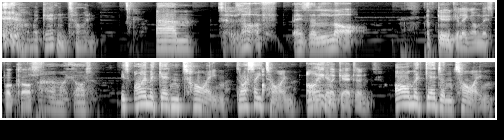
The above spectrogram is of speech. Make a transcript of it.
Armageddon time. Um, There's a lot of. There's a lot of googling on this podcast. oh my god, it's Armageddon Time. Did I say time? Armageddon. Armageddon Time.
